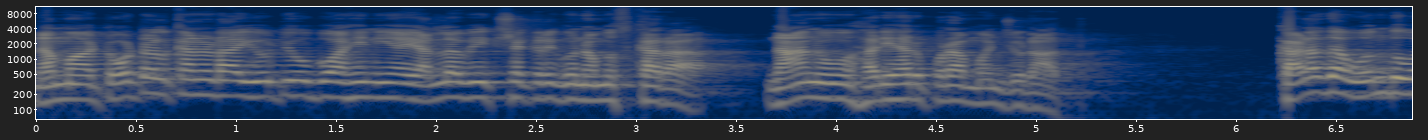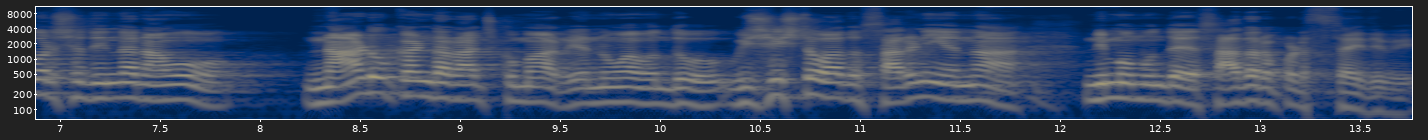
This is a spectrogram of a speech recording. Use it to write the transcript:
ನಮ್ಮ ಟೋಟಲ್ ಕನ್ನಡ ಯೂಟ್ಯೂಬ್ ವಾಹಿನಿಯ ಎಲ್ಲ ವೀಕ್ಷಕರಿಗೂ ನಮಸ್ಕಾರ. ನಾನು ಹರಿಹರಪುರ ಮಂಜುನಾಥ್. ಕಳೆದ ಒಂದು ವರ್ಷದಿಂದ ನಾವು ನಾಡು ಕಂಡ ರಾಜ್ಕುಮಾರ್ ಎನ್ನುವ ಒಂದು ವಿಶಿಷ್ಟವಾದ ಸರಣಿಯನ್ನು ನಿಮ್ಮ ಮುಂದೆ ಸಾದರಪಡಿಸ್ತಾ ಇದ್ದೀವಿ.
